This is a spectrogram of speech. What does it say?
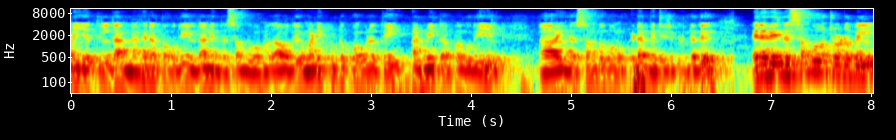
மையத்தில் தான் நகர பகுதியில் தான் இந்த சம்பவம். அதாவது மணிக்கூட்டு கோபுரத்தை அண்மித்த பகுதியில் இந்த சம்பவம் இடம்பெற்றிருக்கின்றது. எனவே இந்த சம்பவம் தொடர்பில்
